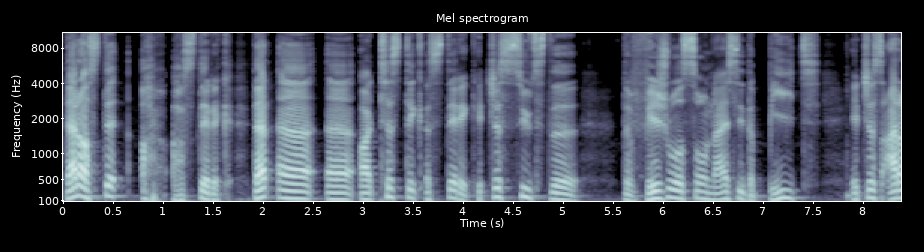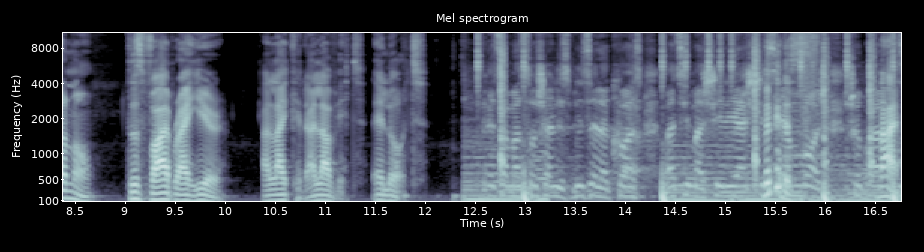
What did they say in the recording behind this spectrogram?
That aesthetic, aesthetic, that uh, uh, artistic aesthetic, it just suits the the visual so nicely. The beat, it just, I don't know, this vibe right here. I like it. I love it a lot. Look at this. Nice.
